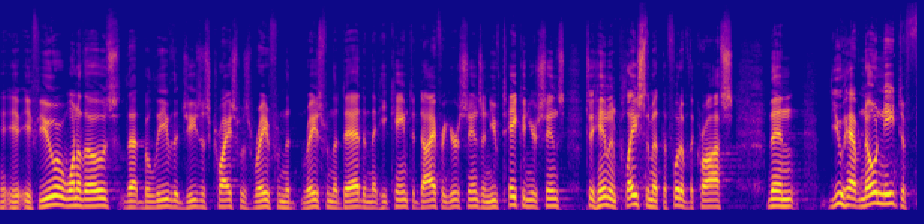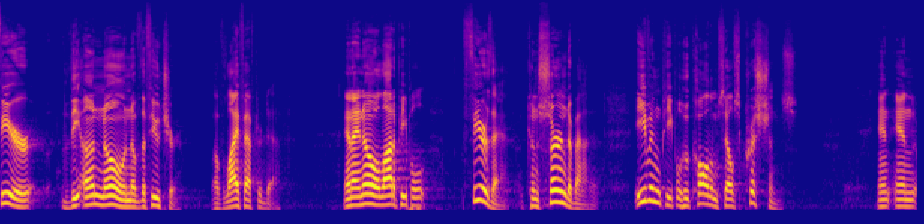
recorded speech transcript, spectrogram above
If you are one of those that believe that Jesus Christ was raised from, the, raised from the dead and that he came to die for your sins, and you've taken your sins to him and placed them at the foot of the cross, then you have no need to fear the unknown of the future, of life after death. And I know a lot of people fear that, concerned about it, even people who call themselves Christians. And, and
